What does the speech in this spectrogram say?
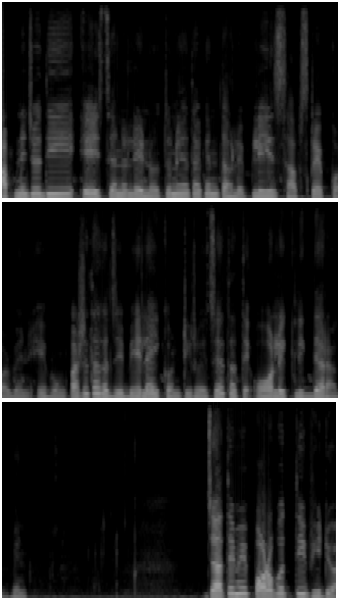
আপনি যদি এই চ্যানেলে নতুন হয়ে থাকেন, তাহলে প্লিজ সাবস্ক্রাইব করবেন এবং পাশে থাকা যে বেল আইকনটি রয়েছে, তাতে অলে ক্লিক দিয়ে রাখবেন। যাতে আমি পরবর্তী ভিডিও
